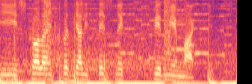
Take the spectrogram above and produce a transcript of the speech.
i szkoleń specjalistycznych w firmie Makis.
